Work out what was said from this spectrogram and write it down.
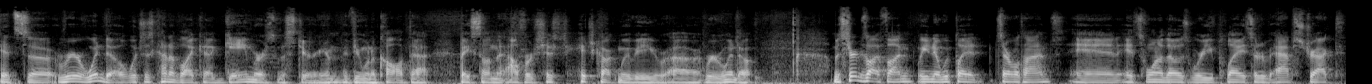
It's uh, Rear Window, which is kind of like a gamer's Mysterium, if you want to call it that, based on the Alfred Hitchcock movie uh, Rear Window. Mysterium's a lot of fun. We, you know, we played it several times, and it's one of those where you play sort of abstract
